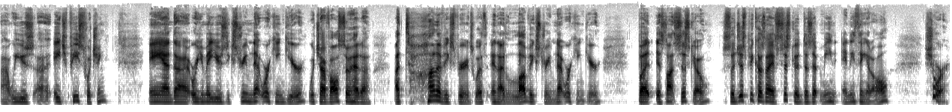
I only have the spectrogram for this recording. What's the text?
Uh, we use uh, HP switching and uh, or you may use extreme networking gear, which I've also had a a ton of experience with, and I love extreme networking gear, but it's not Cisco. So just because I have Cisco, does that mean anything at all? Sure,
